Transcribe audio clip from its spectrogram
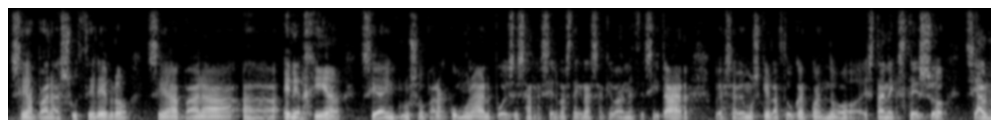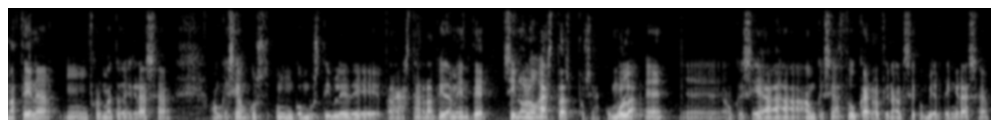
sea para su cerebro, sea para ah, energía, sea incluso para acumular pues esas reservas de grasa que va a necesitar. Ya sabemos que el azúcar cuando está en exceso se almacena en formato de grasa, aunque sea un, combustible para gastar rápidamente, si no lo gastas, pues se acumula, ¿eh? Eh, aunque, sea, aunque sea azúcar, al final se convierte en grasa.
